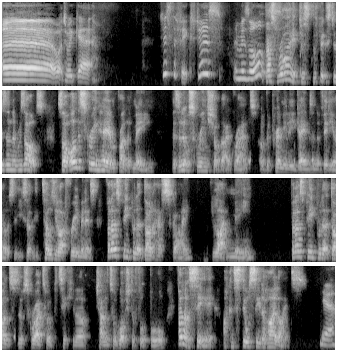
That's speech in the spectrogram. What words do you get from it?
Uh, what do we get? Just the fixtures and results. That's right, just the fixtures and the results. So on the screen here in front of me, there's a little screenshot that I grabbed of the Premier League games and the videos that you it tells you like three minutes. For those people that don't have Sky, like me, for those people that don't subscribe to a particular channel to watch the football, if I don't see it, I can still see the highlights. Yeah.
